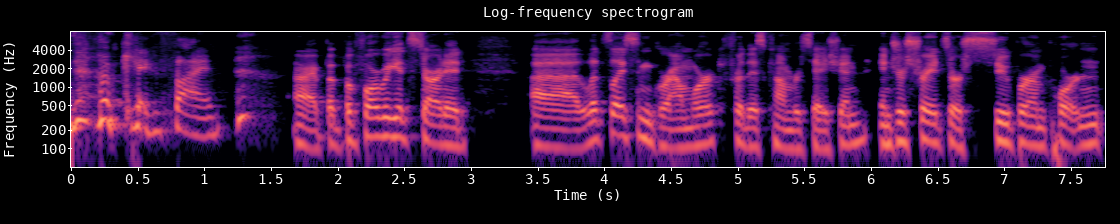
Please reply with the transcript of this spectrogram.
okay, fine. All right, but before we get started, uh, let's lay some groundwork for this conversation. Interest rates are super important.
